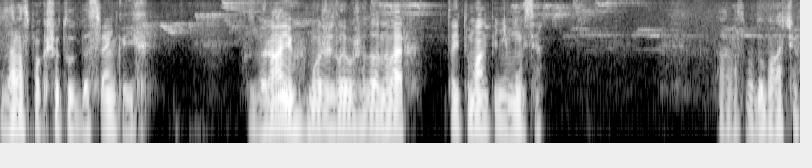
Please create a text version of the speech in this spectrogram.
Зараз поки що тут безстренько їх збираю, можливо, ще туди наверх, той туман піднімуся. Зараз буду бачу.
